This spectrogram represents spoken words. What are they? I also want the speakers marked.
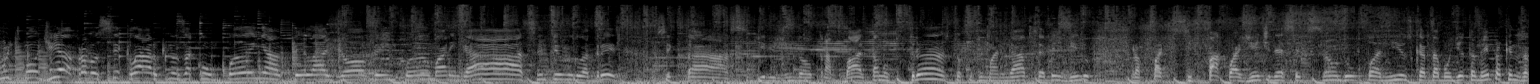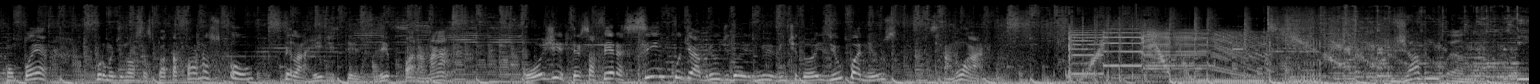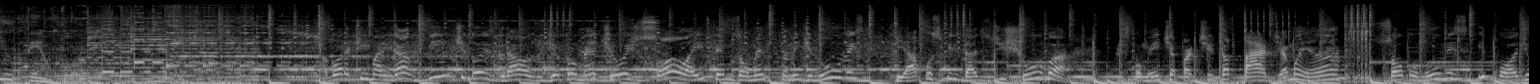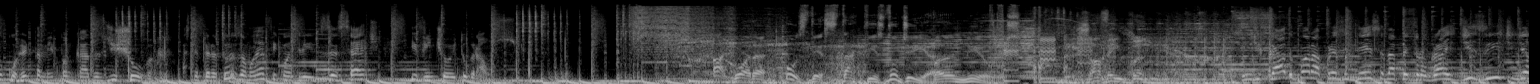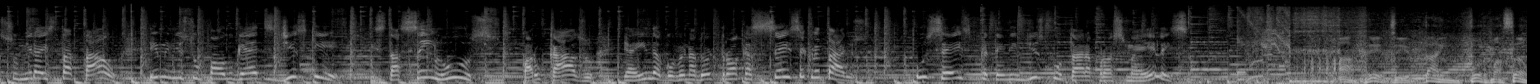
Speaker 1: Muito bom dia para você, claro, que nos acompanha pela Jovem Pan Maringá 101,3. Você que está se dirigindo ao trabalho, está no trânsito aqui de Maringá, você é bem-vindo para participar com a gente dessa edição do Pan News. Quero dar bom dia também para quem nos acompanha por uma de nossas plataformas ou pela Rede TV Paraná. Hoje, terça-feira, 5 de abril de 2022 e o Pan News está no ar.
Speaker 2: Jovem Pan e o tempo.
Speaker 1: Agora aqui em Maringá, 22 graus. O dia promete hoje sol. Aí temos aumento também de nuvens e há possibilidades de chuva, principalmente a partir da tarde. Amanhã, sol com nuvens e pode ocorrer também pancadas de chuva. As temperaturas amanhã ficam entre 17 e 28 graus.
Speaker 3: Agora, os destaques do dia. Pan News. Jovem Pan.
Speaker 1: Indicado para a presidência da Petrobras desiste de assumir a estatal e ministro Paulo Guedes diz que está sem luz para o caso e ainda o governador troca seis secretários. Os seis pretendem disputar a próxima eleição.
Speaker 3: A rede da informação.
